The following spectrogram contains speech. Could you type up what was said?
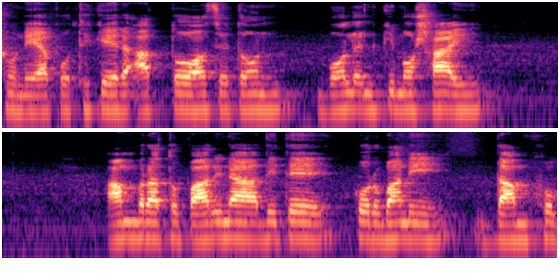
শুনিয়া পথিকের আত্ম অচেতন বলেন কি মশাই? আমরা তো পারি না দিতে কোরবানি দাম হোক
